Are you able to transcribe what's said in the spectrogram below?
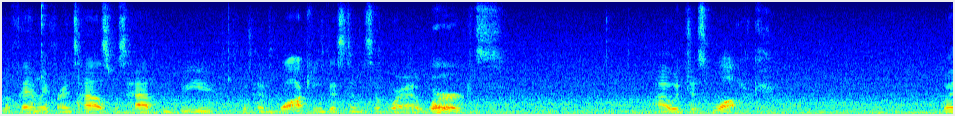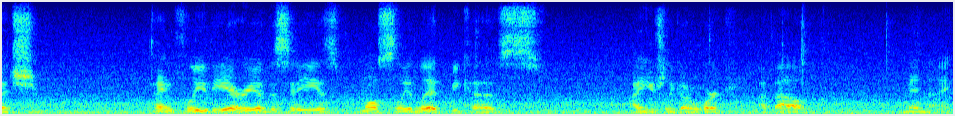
the family friend's house was happened to be within walking distance of where I worked, I would just walk. Which, thankfully, the area of the city is mostly lit because I usually go to work about midnight.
